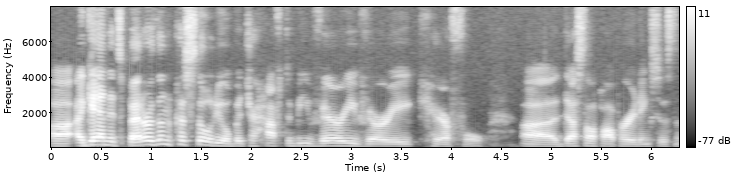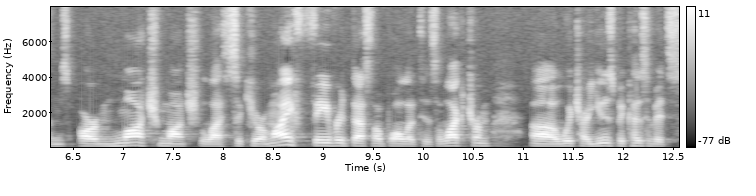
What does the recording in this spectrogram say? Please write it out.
uh, again, it's better than custodial, but you have to be very, very careful. Uh, desktop operating systems are much, much less secure. My favorite desktop wallet is Electrum, uh, which I use because of its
